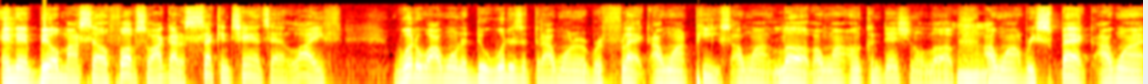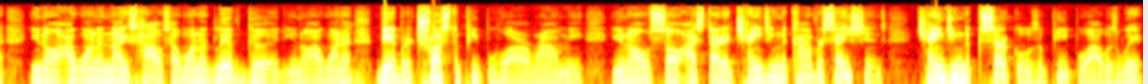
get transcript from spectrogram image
and then build myself up. So I got a second chance at life. What do I want to do? What is it that I want to reflect? I want peace. I want love. I want unconditional love. Mm-hmm. I want respect. I want, you know, I want a nice house. I want to live good. You know, I want to be able to trust the people who are around me, you know? So I started changing the conversations, changing the circles of people I was with,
